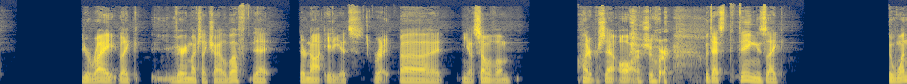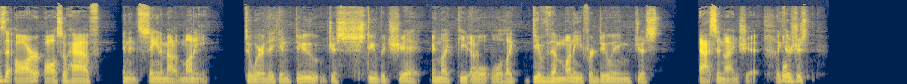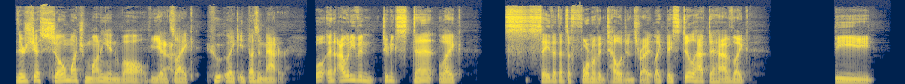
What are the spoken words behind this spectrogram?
you're right, like very much like Shia LaBeouf that they're not idiots. right, Uh you know, some of them 100% are. sure, But that's the thing is like the ones that are also have an insane amount of money to where they can do just stupid shit. And like people will like give them money for doing just asinine shit. Like Well- there's just there's just so much money involved Yeah. that it's like who like it doesn't matter. Well, and I would even, to an extent, like say that that's a form of intelligence, right? Like they still have to have like the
